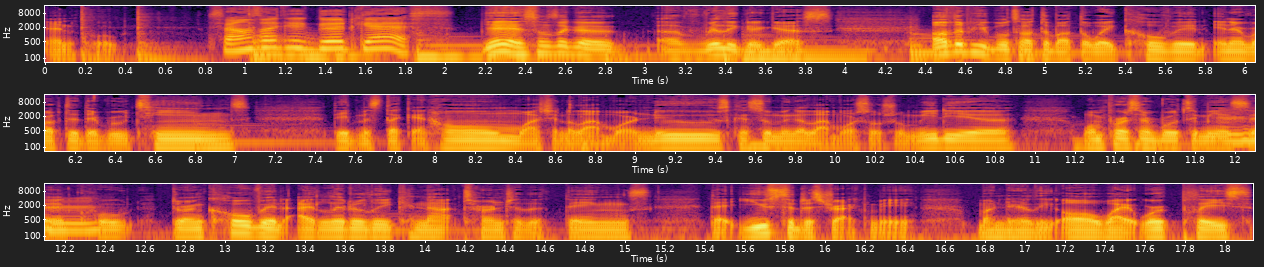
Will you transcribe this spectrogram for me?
End quote. Sounds like a good guess. Yeah, it sounds like a, a really good guess. Other people talked about the way COVID interrupted their routines. They've been stuck at home, watching a lot more news, consuming a lot more social media. One person wrote to me and mm-hmm. said, quote, During COVID, I literally cannot turn to the things that used to distract me. My nearly all white workplace,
